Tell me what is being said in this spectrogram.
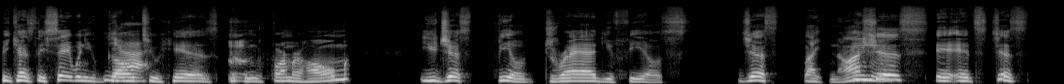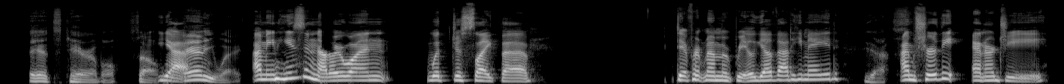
because they say when you go Yeah. to his former home, you just feel dread, you feel just like Mm-hmm. nauseous. It, it's just it's terrible. So Yeah. Anyway, I mean, he's another one with just like the different memorabilia that he made. yes, I'm sure the energy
